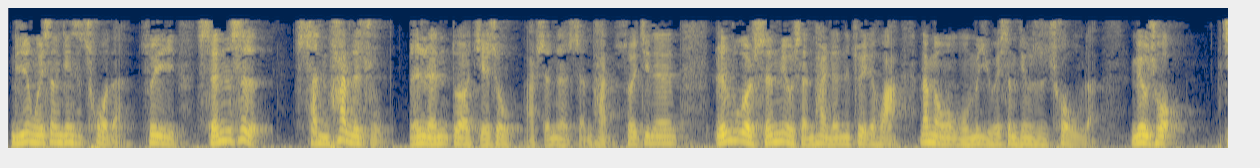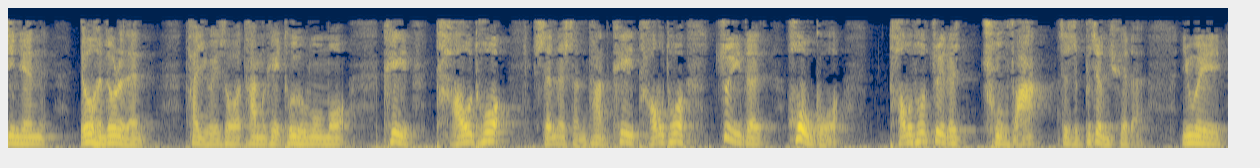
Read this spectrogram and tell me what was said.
你认为圣经是错的，所以神是审判的主，人人都要接受啊神的审判。所以今天人如果神没有审判人的罪的话，那么我我们以为圣经是错误的，没有错。今天有很多的人，他以为说他们可以偷偷摸摸，可以逃脱。神的审判可以逃脱罪的后果，逃脱罪的处罚，这是不正确的。因为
